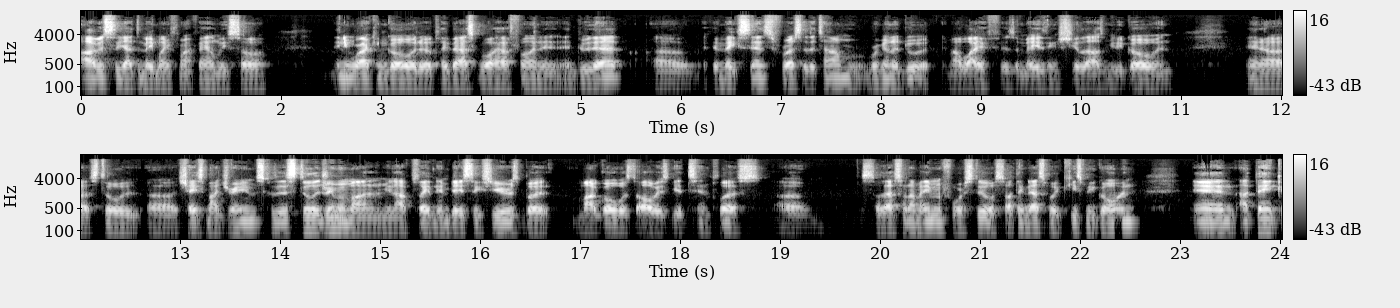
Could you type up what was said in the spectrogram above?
obviously I have to make money for my family. So anywhere I can go to play basketball, have fun, and, and do that. Uh, if it makes sense for us at the time, we're going to do it. And my wife is amazing. She allows me to go and and uh, still uh, chase my dreams because it's still a dream of mine. I mean, I played in NBA six years, but my goal was to always get 10 plus. Um, so that's what I'm aiming for still. So I think that's what keeps me going. And I think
